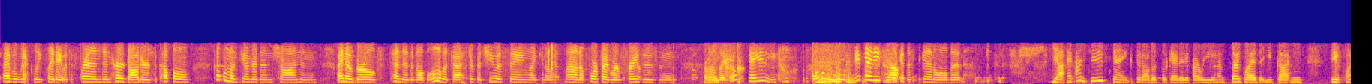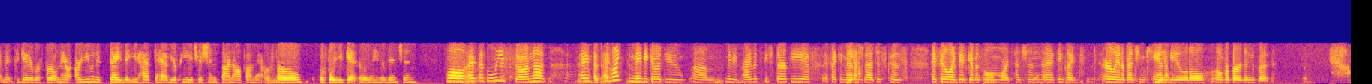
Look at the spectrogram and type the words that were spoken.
I have a weekly play date with a friend and her daughter's a couple couple months younger than Sean and I know girls tend to develop a little bit faster, but she was saying like, you know, I don't know, four or five word phrases and right. I was like, Okay and like, oh. maybe I need to yeah. look at this again a little bit. Yeah, and I do think that I would look at it if I were you and I'm so glad that you've gotten the appointment to get a referral. Now, are you in a state that you have to have your pediatrician sign off on that referral before you get early intervention? Well, I, I believe so. I'm not I okay. would like to maybe go do um, maybe private speech therapy if if I can manage yeah. that, just because I feel like they'd give us a little more attention. I think like early intervention can yeah. be a little overburdened, but.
